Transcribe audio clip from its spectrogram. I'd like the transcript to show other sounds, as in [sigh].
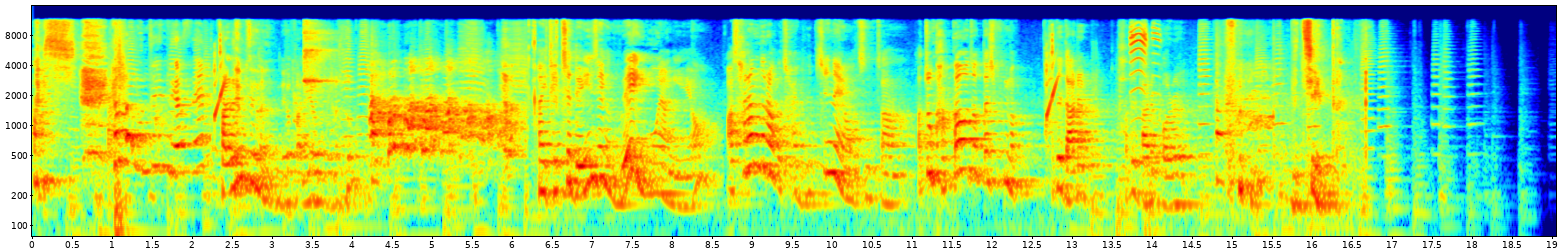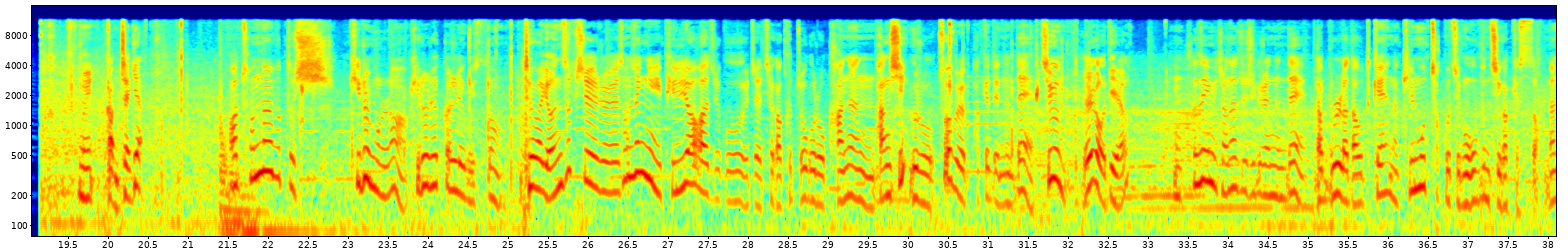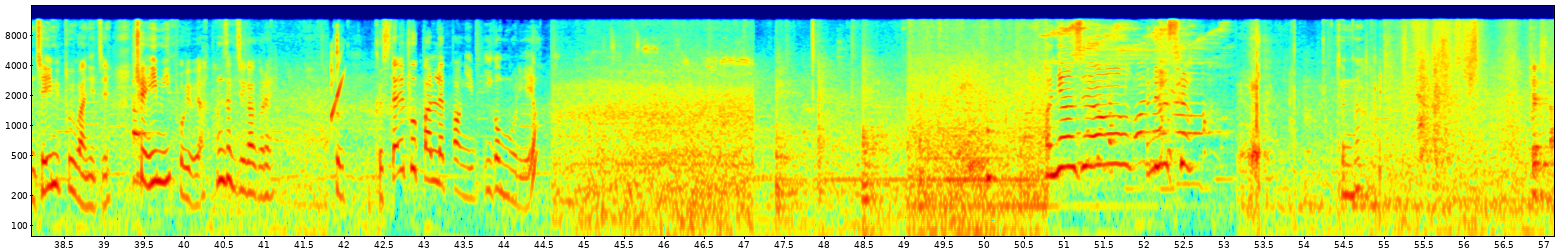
아씨 혀가 문제인데요 쌤? 발냄새 나는데요 발냄새라서 [laughs] 아니 대체 내 인생은 왜 이 모양이에요? 아 사람들하고 잘 못 지내요 진짜. 아, 좀 가까워졌다 싶으면 다들 나를 다들 나를 버려. [laughs] 미치겠다. 왜 깜짝이야. 아 첫날부터 씨 길을 몰라. 길을 헷갈리고 있어. 제가 연습실을 선생님이 빌려가지고 이제 제가 그쪽으로 가는 방식으로 수업을 받게 됐는데 지금 여기가 어디예요? 응, 선생님이 전화 주시기로 했는데 나 몰라. 나 어떡해? 나길 못 찾고 지금 5분 지각했어. 난 제이미 포유가 아니지. 최이미 포유야. 항상 지각을 해. 그, 그 셀프 빨래방 이, 이 건물이에요? 안녕하세요. 안녕하세요 됐나? 됐다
